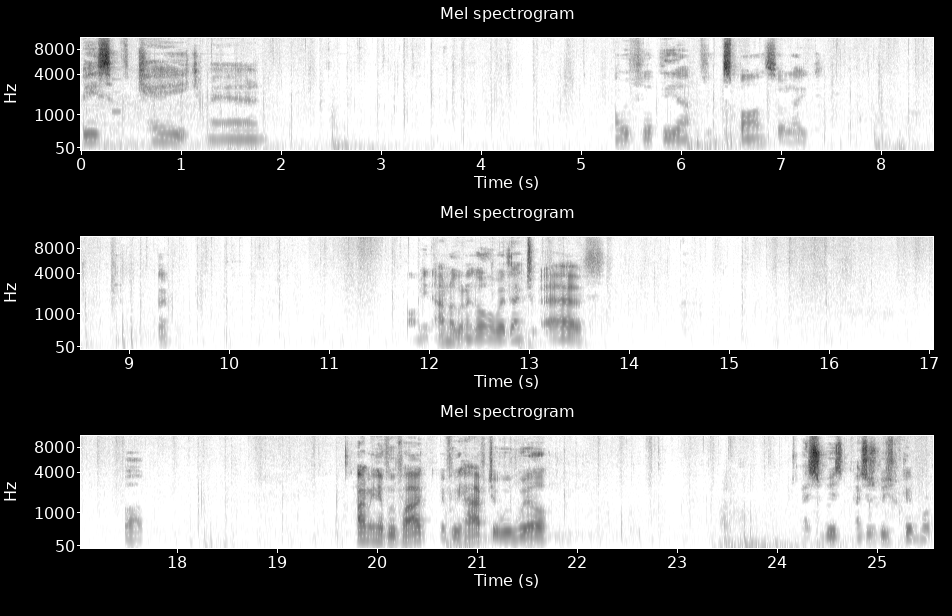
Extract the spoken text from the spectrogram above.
Piece of cake, man. Can we flip the uh, flip spawn so like? Okay. I mean, I'm not gonna go all the way down to F. I mean, if we've had, if we have to, we will. I just wish, I just wish we could more.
